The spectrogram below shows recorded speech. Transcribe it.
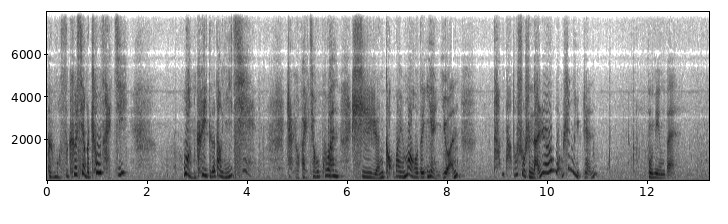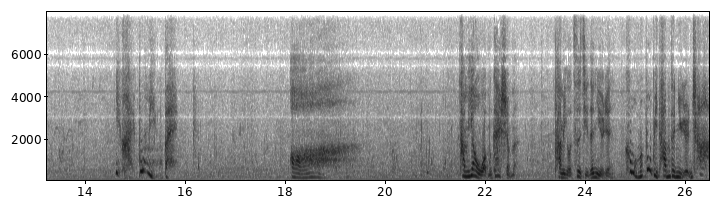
而莫斯科像个抽彩机。我们可以得到一切，这儿有外交官、诗人、搞外贸的演员，他们大多数是男人，而我们是女人。不明白？你还不明白？哦，他们要我们干什么？他们有自己的女人，可我们不比他们的女人差。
